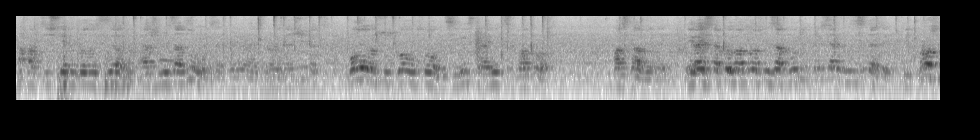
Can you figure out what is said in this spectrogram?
А фактически это было сделано. Даже не задумывался, понимаете, правозащита полностью словом в слово на семи страницах вопрос поставленный. И раз такой вопрос не запутать присяжных заседателей, ведь просто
